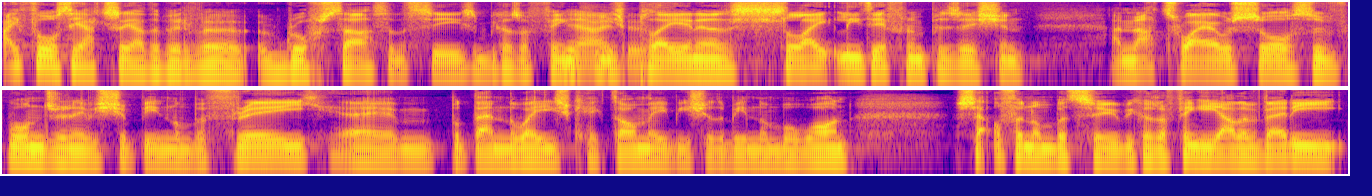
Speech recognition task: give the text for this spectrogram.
I thought he actually had a bit of a, rough start of the season because I think yeah, he's playing in a slightly different position, and that's why I was sort of wondering if he should be number three. Um, but then the way he's kicked on, maybe he should have been number one. Settle for number two because I think he had a very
